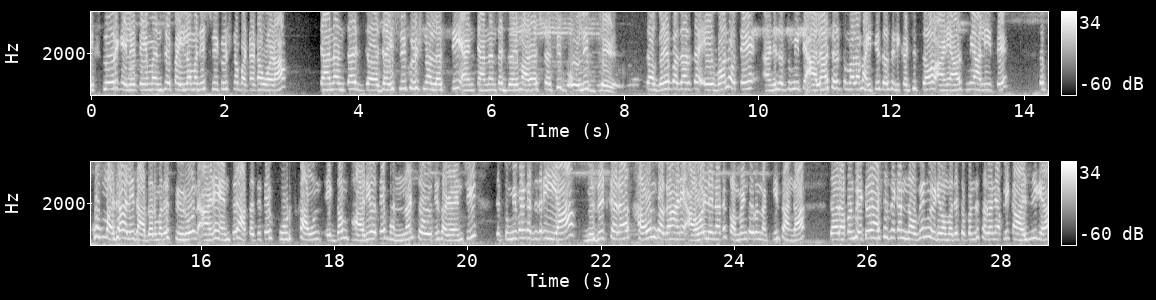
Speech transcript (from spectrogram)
एक्सप्लोअर केले. ते म्हणजे पहिलं म्हणजे श्रीकृष्ण बटाटा वडा त्यानंतर जय श्रीकृष्ण लस्सी आणि त्यानंतर जय महाराष्ट्राची गोली भेळ. सगळे पदार्थ ए वन होते. आणि जर तुम्ही इथे आला असेल तुम्हाला माहितीच असेल इकडची चव. आणि आज मी आली इथे. तर खूप मजा आली दादरमध्ये फिरून. आणि ह्यांच्या हाताचे ते फूड्स खाऊन एकदम भारी होते. भन्नाट चव होती सगळ्यांची. तर तुम्ही पण कधीतरी या विजिट करा खाऊन बघा आणि आवडले ना तर कमेंट करून नक्की सांगा. तर आपण भेटूया अशाच एका नवीन व्हिडिओमध्ये तोपर्यंत सर्वांनी आपली काळजी घ्या.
